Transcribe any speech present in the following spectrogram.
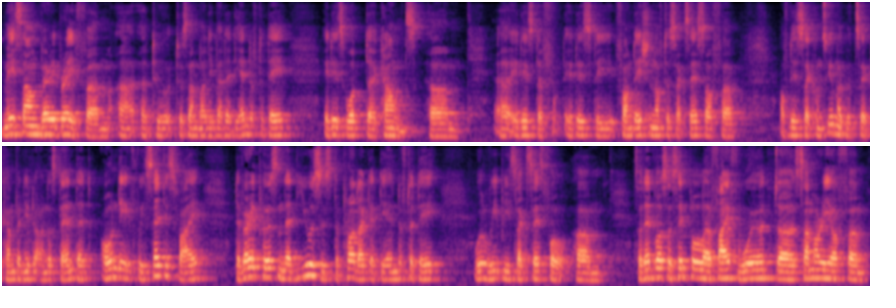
may sound very brave um, uh, uh, to to somebody, but at the end of the day, it is what uh, counts. Um, it is the it is the foundation of the success of of this uh, consumer goods uh, company to understand that only if we satisfy the very person that uses the product at the end of the day will we be successful. Um, so that was a simple uh, five-word uh, summary of um,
